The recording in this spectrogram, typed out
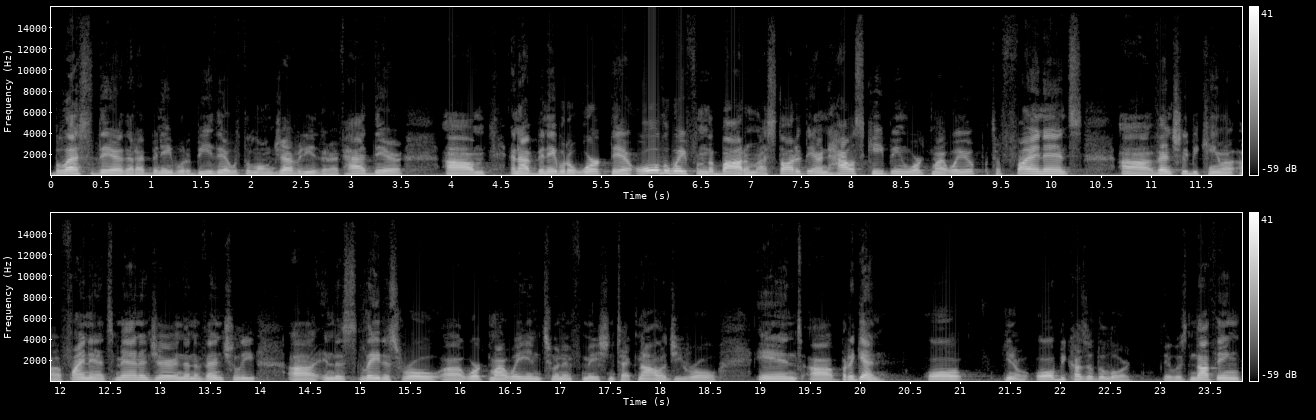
blessed there, that I've been able to be there with the longevity that I've had there. Um, and I've been able to work there all the way from the bottom. I started there in housekeeping, worked my way up to finance, uh, eventually became a, a, finance manager, and then eventually uh, in this latest role, uh, worked my way into an information technology role. And, uh, but again, all, you know, all because of the Lord. There was nothing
